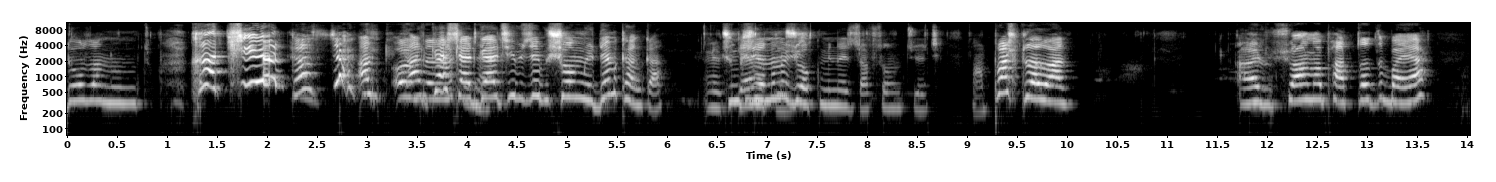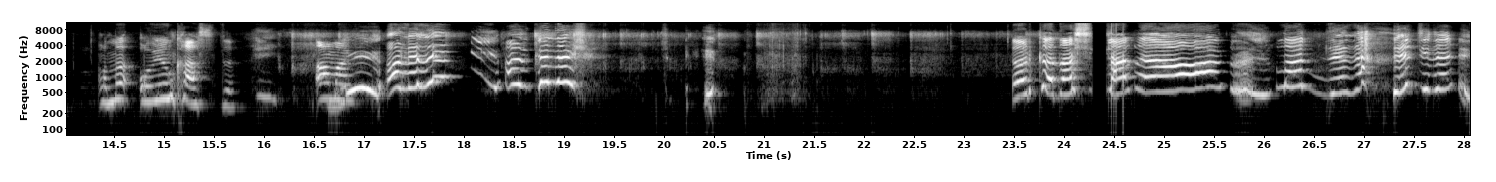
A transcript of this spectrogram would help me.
Dur lan unuttum. Kaçın. Kaçacak. Arkadaşlar gerçi bize bir şey olmuyor değil mi kanka? Evet, Çünkü gel canımız yok minnezaf sonucu için. Lan patla lan. Hayır şu an o patladı baya. Ama oyun kastı. Ama Anne arkadaş. Arkadaşlar lan içine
